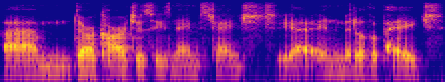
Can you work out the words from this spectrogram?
Um, there are characters whose names change yeah, in the middle of a page.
